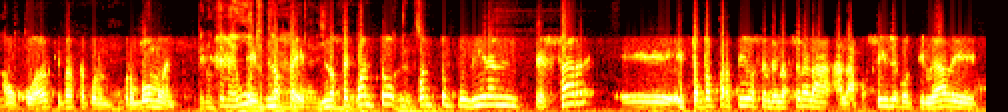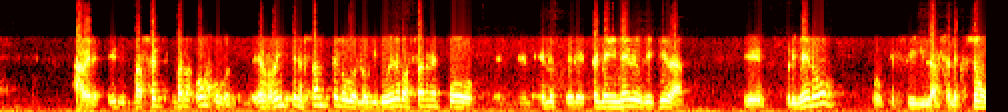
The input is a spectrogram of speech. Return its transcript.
a un jugador que pasa por un, por un buen momento. Pero un tema de Eh, no sé, no sé cuánto cuánto pudieran pesar eh, estos dos partidos en relación a la, a la posible continuidad de. A ver, eh, va a ser, a- ojo, es re interesante lo, lo que pudiera pasar en esto, en, en- en este mes y medio que queda. Eh, primero, porque si la selección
